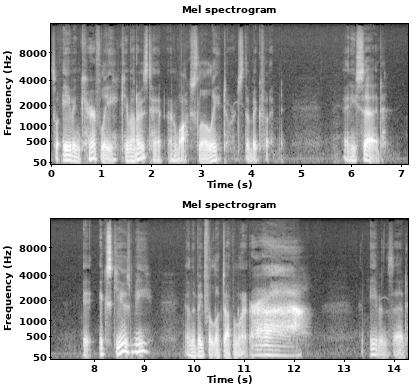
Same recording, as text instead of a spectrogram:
So Avin carefully came out of his tent and walked slowly towards the Bigfoot. And he said, Excuse me? And the Bigfoot looked up and went, ah. And Avin said,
